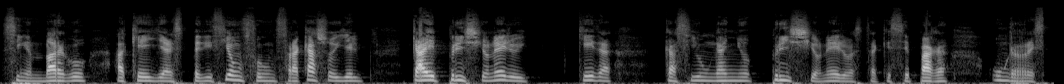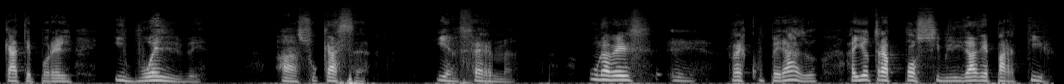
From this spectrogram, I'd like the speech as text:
Sin embargo, aquella expedición fue un fracaso y él cae prisionero y queda casi un año prisionero hasta que se paga un rescate por él y vuelve a su casa y enferma. Una vez eh, recuperado, hay otra posibilidad de partir,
